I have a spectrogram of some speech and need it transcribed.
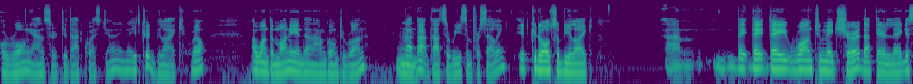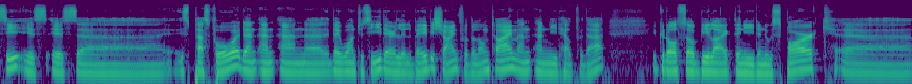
or wrong answer to that question. And it could be like, well, I want the money and then I'm going to run. Mm. That, that that's a reason for selling. It could also be like um, they, they they want to make sure that their legacy is is uh, is passed forward and and and uh, they want to see their little baby shine for the long time and and need help for that. It could also be like they need a new spark, uh,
